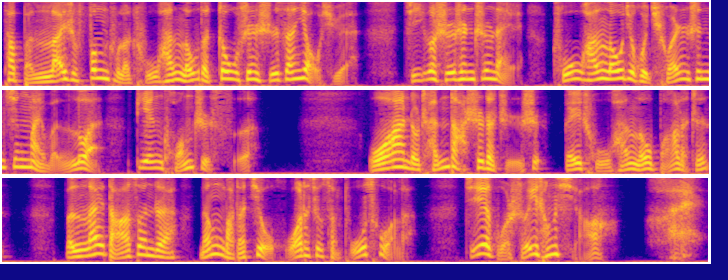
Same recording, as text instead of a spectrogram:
他本来是封住了楚寒楼的周身十三要穴，几个时辰之内，楚寒楼就会全身经脉紊乱、癫狂致死。我按照陈大师的指示，给楚寒楼拔了针。本来打算着能把他救活了就算不错了，结果谁成想，嗨！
